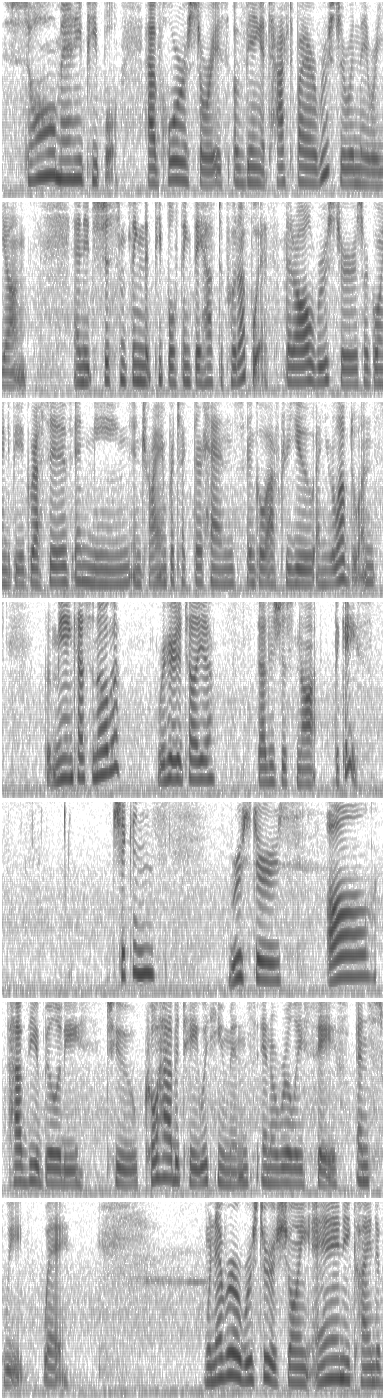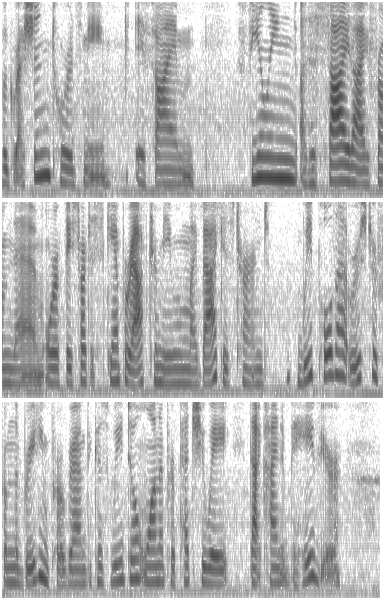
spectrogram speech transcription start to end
So many people have horror stories of being attacked by a rooster when they were young and it's just something that people think they have to put up with that all roosters are going to be aggressive and mean and try and protect their hens and go after you and your loved ones. But me and Casanova, we're here to tell you that is just not the case. Chickens, roosters, all have the ability to cohabitate with humans in a really safe and sweet way. Whenever a rooster is showing any kind of aggression towards me, if I'm feeling the side eye from them or if they start to scamper after me when my back is turned, we pull that rooster from the breeding program because we don't want to perpetuate that kind of behavior.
